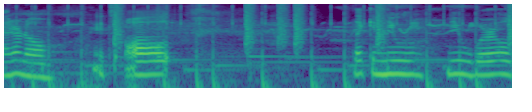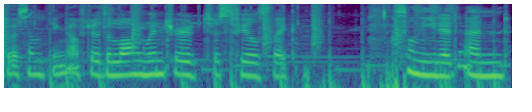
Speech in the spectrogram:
I don't know it's all like a new new world or something after the long winter it just feels like so needed and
